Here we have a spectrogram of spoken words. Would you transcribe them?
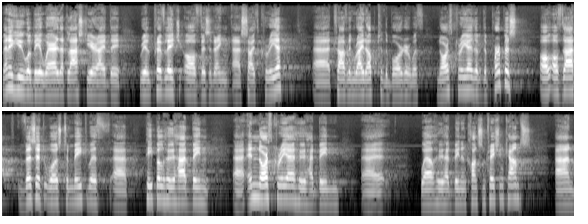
Many of you will be aware that last year I had the real privilege of visiting uh, South Korea, uh, traveling right up to the border with North Korea. The, the purpose of, of, that visit was to meet with uh, people who had been uh, in North Korea, who had been, uh, well, who had been in concentration camps and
